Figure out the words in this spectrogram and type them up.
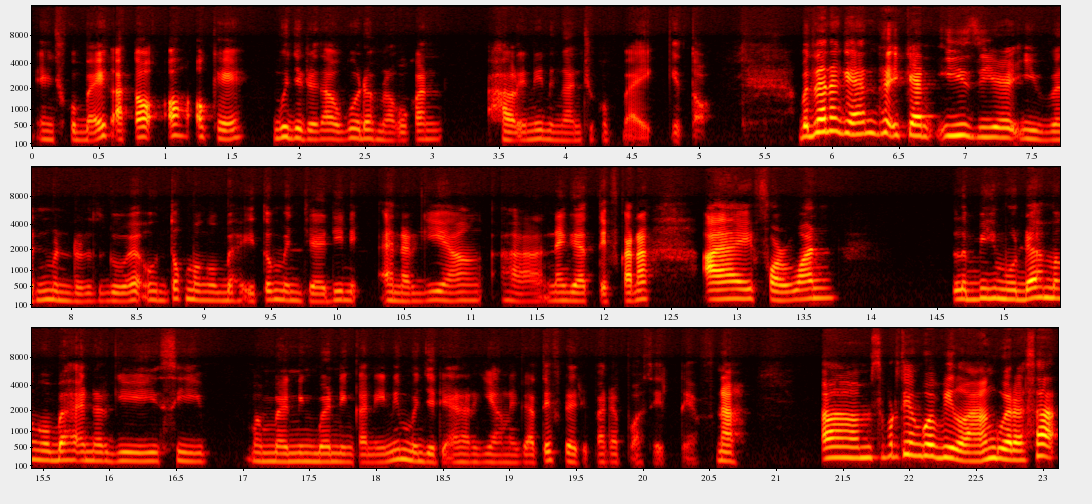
yang cukup baik atau oh oke okay, gue jadi tahu gue udah melakukan hal ini dengan cukup baik gitu. But then again, it can easier even menurut gue untuk mengubah itu menjadi energi yang uh, negatif karena I for one lebih mudah mengubah energi si membanding-bandingkan ini menjadi energi yang negatif daripada positif. Nah, um, seperti yang gue bilang, gue rasa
